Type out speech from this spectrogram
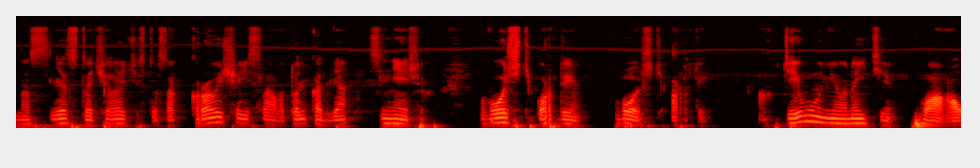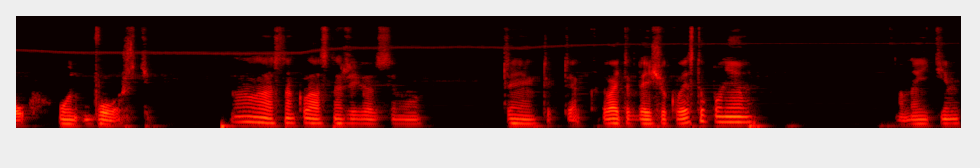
наследство человечества. Сокровища и слава только для сильнейших. Вождь орды. Вождь орды. А где его у него найти? Вау он вождь. Классно классно живет ему. Так так так. Давай тогда еще квест выполняем. Найти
